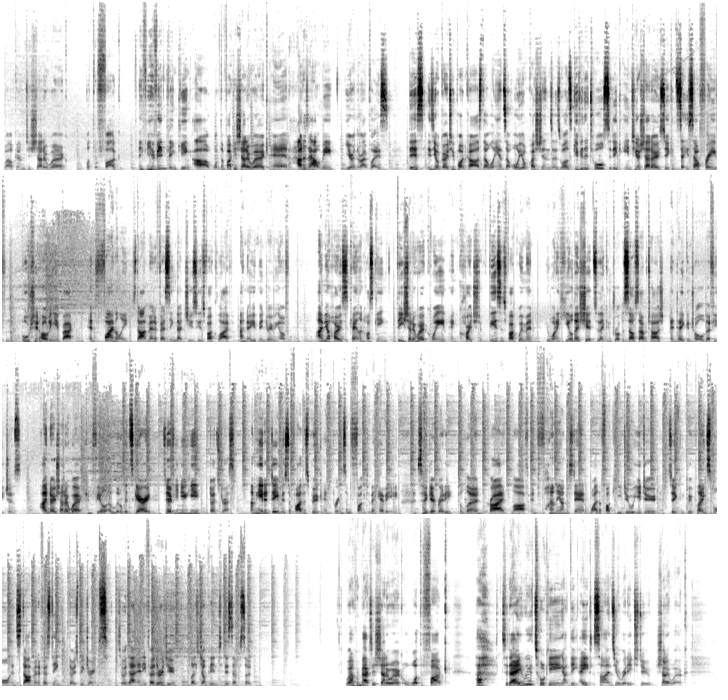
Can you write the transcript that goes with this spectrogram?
Welcome to Shadow Work. What the fuck? If you've been thinking, uh, what the fuck is shadow work and how does it help me, you're in the right place. This is your go to podcast that will answer all your questions as well as give you the tools to dig into your shadow so you can set yourself free from the bullshit holding you back and finally start manifesting that juicy as fuck life I know you've been dreaming of. I'm your host, Caitlin Hosking, the shadow work queen and coach to fierce as fuck women who want to heal their shit so they can drop the self sabotage and take control of their futures. I know shadow work can feel a little bit scary, so if you're new here, don't stress. I'm here to demystify the spook and bring some fun to the heavy. So get ready to learn, cry, laugh, and finally understand why the fuck you do what you do so you can quit playing small and start manifesting those big dreams. So without any further ado, let's jump into this episode. Welcome back to Shadow Work. What the fuck? Today we are talking the eight signs you're ready to do shadow work.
